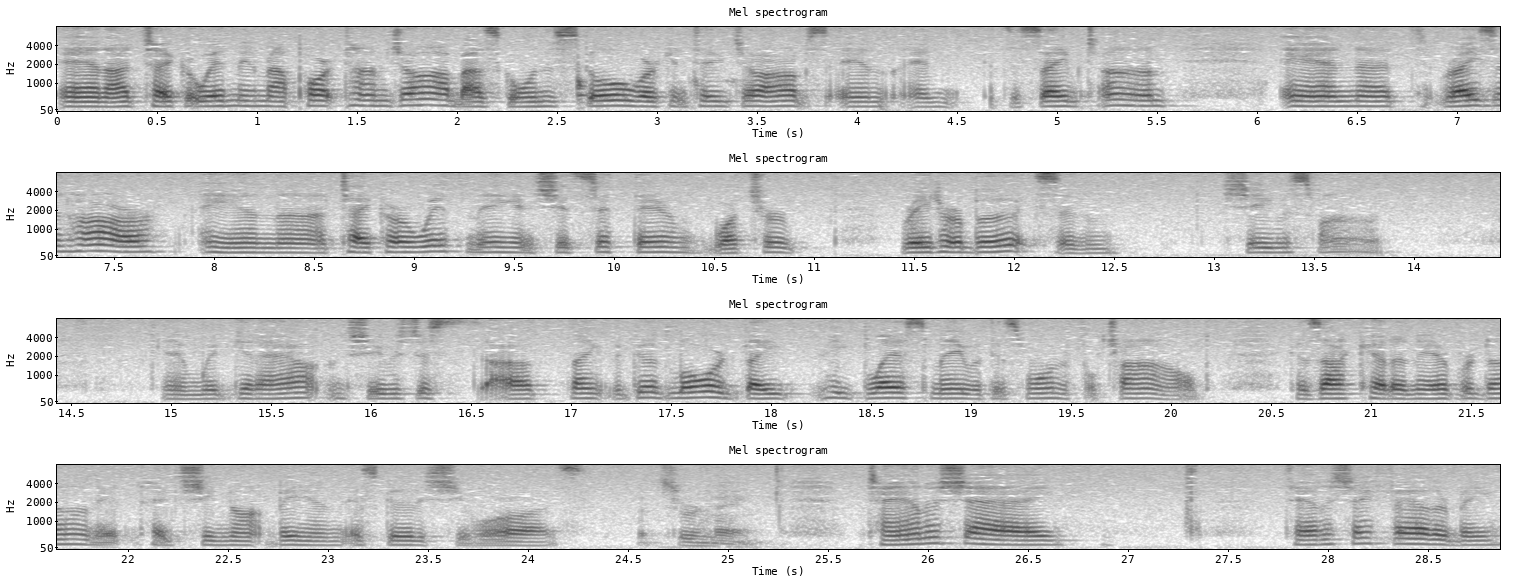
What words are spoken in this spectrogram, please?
And I'd take her with me to my part time job. I was going to school, working two jobs, and, and at the same time, and uh, raising her and uh, take her with me. And she'd sit there and watch her read her books, and she was fine. And we'd get out, and she was just, I thank the good Lord, they He blessed me with this wonderful child because I could have never done it had she not been as good as she was. What's her name? Tana Shea, Tana Shea Featherby,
